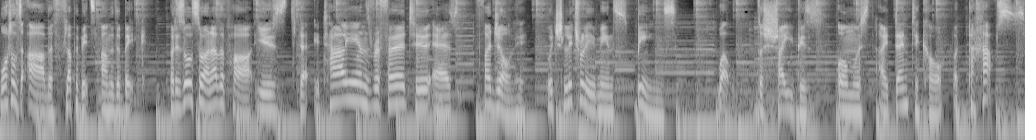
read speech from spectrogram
Wattles are the floppy bits under the beak, but is also another part used that Italians refer to as fagioli, which literally means beans. Well, the shape is almost identical, but perhaps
